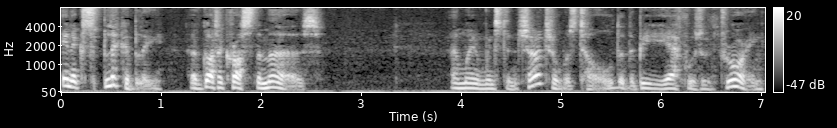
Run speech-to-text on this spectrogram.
inexplicably, have got across the Meuse. And when Winston Churchill was told that the BEF was withdrawing,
